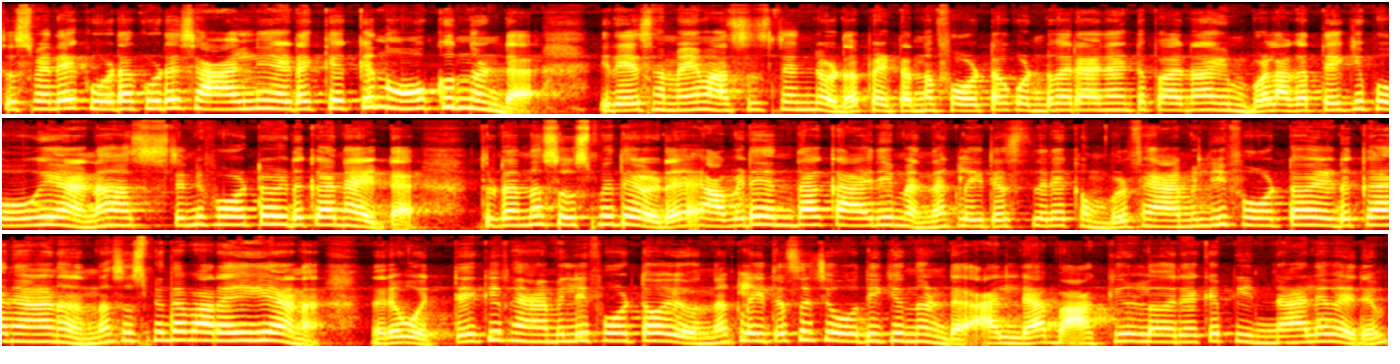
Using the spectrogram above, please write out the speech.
സുസ്മിതയെ കൂടെ കൂടെ ശാലിനി ഇടയ്ക്കൊക്കെ നോക്കുന്നുണ്ട്. ഇതേസമയം സമയം അസിസ്റ്റന്റോട് പെട്ടെന്ന് ഫോട്ടോ കൊണ്ടുവരാനായിട്ട് പറയുമ്പോൾ അകത്തേക്ക് പോവുകയാണ് അസിസ്റ്റന്റ് ഫോട്ടോ എടുക്കാനായിട്ട്. തുടർന്ന് സുസ്മിതയോട് അവിടെ എന്താ കാര്യമെന്ന് ക്ലീറ്റസ് തിരക്കുമ്പോൾ ഫാമിലി ഫോട്ടോ എടുക്കാനാണ് എന്ന് സുസ്മിത പറയുകയാണ്. അന്നേരം ഒറ്റയ്ക്ക് ഫാമിലി ഫോട്ടോയോ എന്ന് ക്ലീറ്റസ് ചോദിക്കുന്നുണ്ട്. അല്ല ബാക്കിയുള്ളവരൊക്കെ പിന്നാലെ വരും.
